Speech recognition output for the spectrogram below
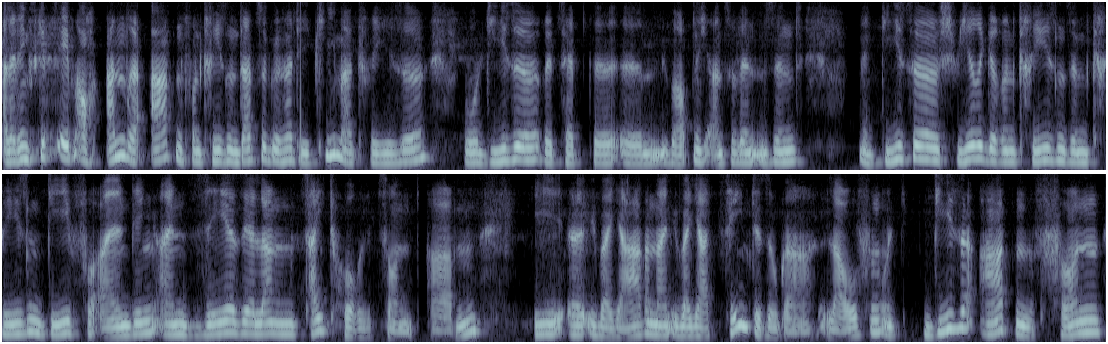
Allerdings gibt es eben auch andere Arten von Krisen. Und dazu gehört die Klimakrise, wo diese Rezepte äh, überhaupt nicht anzuwenden sind. Diese schwierigeren Krisen sind Krisen, die vor allen Dingen einen sehr, sehr langen Zeithorizont haben die äh, über Jahre, nein, über Jahrzehnte sogar laufen. Und diese Arten von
